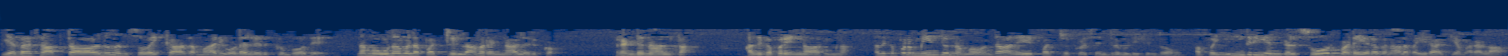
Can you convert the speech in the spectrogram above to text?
எதை சாப்பிட்டாலும் அது சுவைக்காத மாதிரி உடல் இருக்கும் போது நம்ம உணவுல பற்று இல்லாம ரெண்டு நாள் இருக்கும். ரெண்டு நாள் தான். அதுக்கப்புறம் என்ன ஆகும்னா அதுக்கப்புறம் மீண்டும் நம்ம வந்து அதே பற்றுக்குள் சென்று விடுகின்றோம். அப்ப இந்திரியங்கள் சோர்வடைகிறதுனால வைராகியம் வரலாம்.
